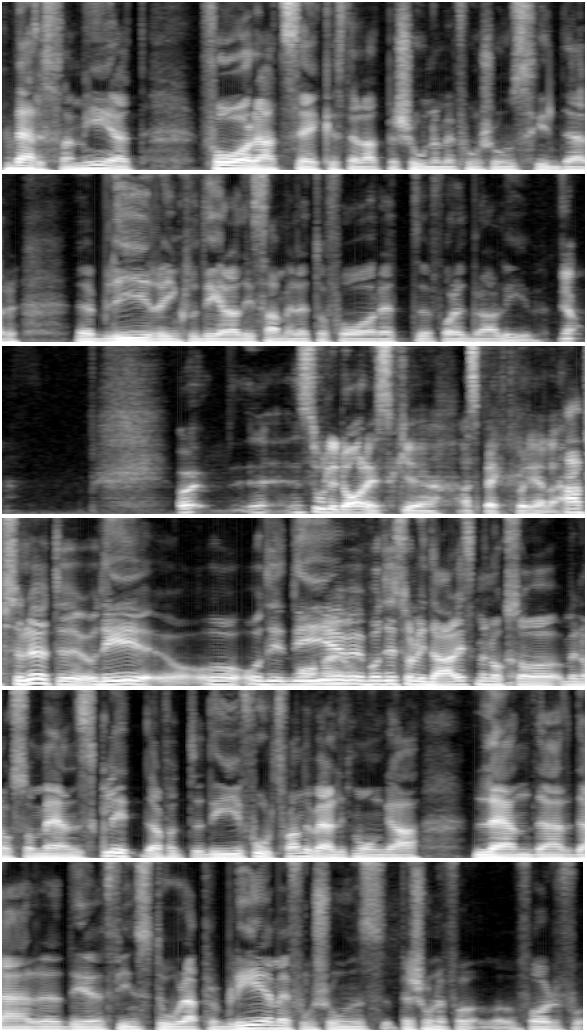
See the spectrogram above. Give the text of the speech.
verksamhet för att säkerställa att personer med funktionshinder uh, blir inkluderade i samhället och får ett, får ett bra liv. Ja. En solidarisk aspekt på det hela. Absolut. Och det är, och, och det, det är både solidariskt men också, men också mänskligt. Därför att det är fortfarande väldigt många länder där det finns stora problem med funktions, personer för, för,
